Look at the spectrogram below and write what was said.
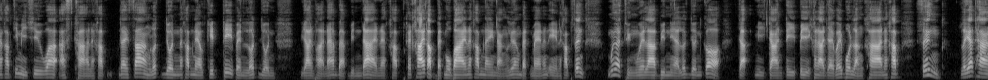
นะครับที่มีชื่อว่า ASKA นะครับได้สร้างรถยนต์นะครับแนวคิดที่เป็นรถยนต์ยานพาหนะแบบบินได้นะครับ คล้ายๆกับ Batmobile นะครับในหนังเรื่องแบทแมนนั่นเองนะครับ ซึ่งเมื่อถึงเวลาบินเนี่ยรถยนต์ก็จะมีการตีปีกขนาดใหญ่ไว้บนหลังคานะครับ ซึ่งระยะทาง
